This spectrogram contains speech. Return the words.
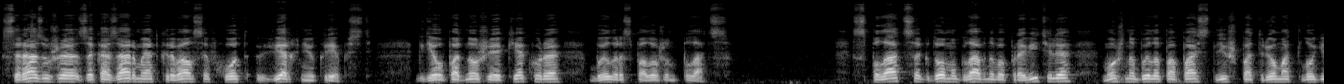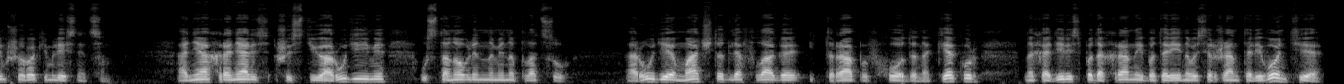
Сразу же за казармой открывался вход в верхнюю крепость, где у подножия Кекура был расположен плац. С плаца к дому главного правителя можно было попасть лишь по трем отлогим широким лестницам. Они охранялись шестью орудиями, установленными на плацу. Орудия, мачта для флага и трапы входа на Кекур находились под охраной батарейного сержанта Левонтия,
